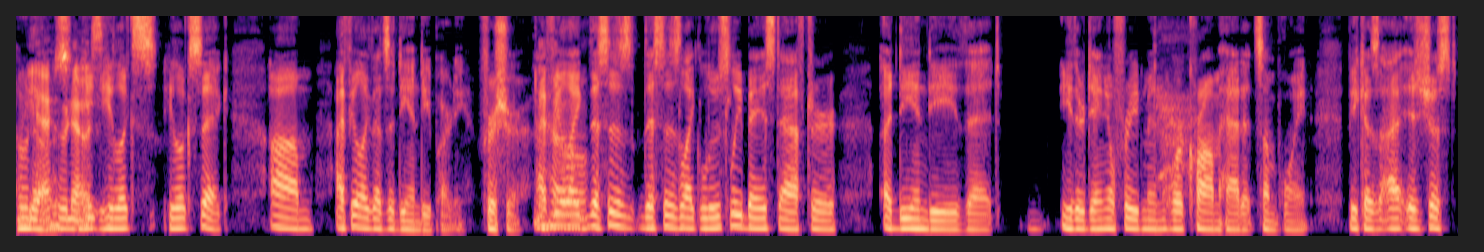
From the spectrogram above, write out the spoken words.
who knows Yeah, who knows? He, he looks he looks sick. Um, I feel like that's a D and D party for sure. I feel like Oh. this is this is like loosely based after a D and D that either Daniel Friedman or Crom had at some point because I, it's just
